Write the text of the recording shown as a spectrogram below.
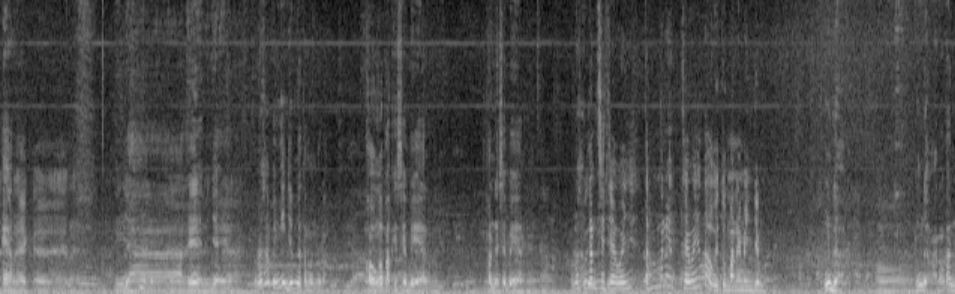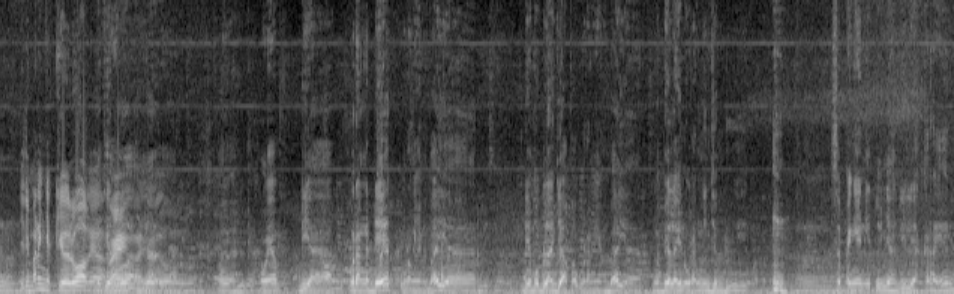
R. eh, eh, R. Ninja eh Ninja R. Orang sampai minjem ke teman orang. Kalau nggak pakai CBR, Honda CBR. Orang tapi kan si ceweknya tapi mana ceweknya tahu itu mana yang minjem enggak, oh enggak karena kan jadi mana nyekil doang ya Meng, doang. Oh, iya. Pokoknya dia orang ngedate, orang yang bayar. Dia mau belanja apa orang yang bayar. Ngebelain orang minjem duit. Sepengen itunya dilihat keren.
